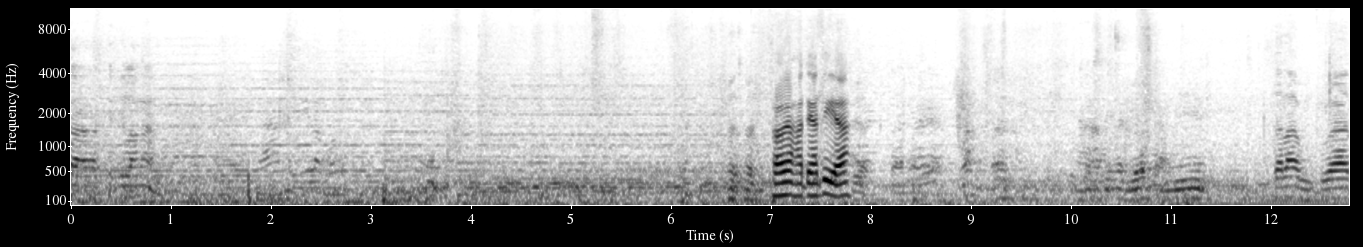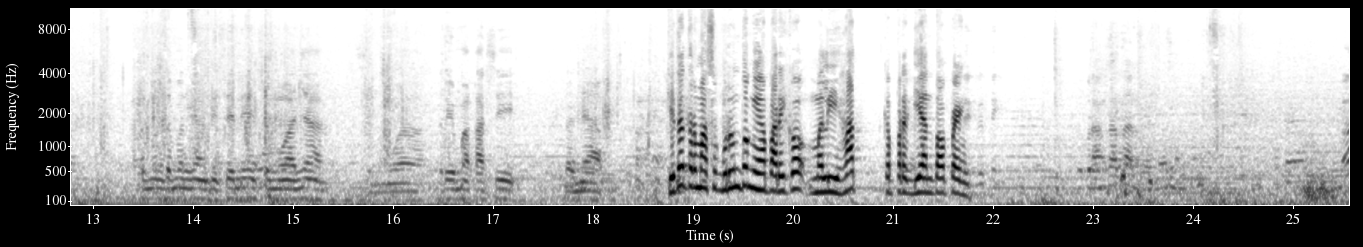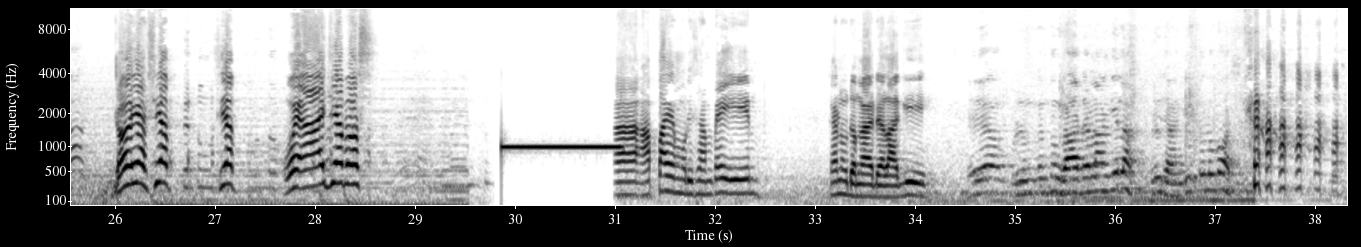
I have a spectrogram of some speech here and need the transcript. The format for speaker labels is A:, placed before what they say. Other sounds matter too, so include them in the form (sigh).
A: merasa kehilangan? Saya hati-hati ya.
B: Salam buat teman-teman yang di sini semuanya. Semua terima kasih banyak.
A: Kita termasuk beruntung ya Pak Riko melihat kepergian topeng.
B: Keberangkatan.
A: Oh ya siap, siap. WA aja bos. Ah, apa yang mau disampaikan? Kan udah nggak ada lagi.
C: Iya, belum tentu nggak ada lagi lah. Lu jangan gitu lu bos. (laughs)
